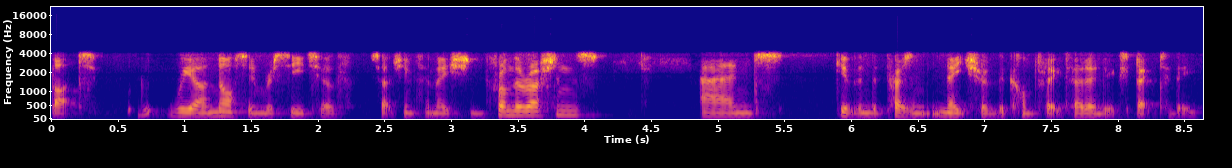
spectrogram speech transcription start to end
But we are not in receipt of such information from the Russians, and given the present nature of the conflict, I don't expect to be.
